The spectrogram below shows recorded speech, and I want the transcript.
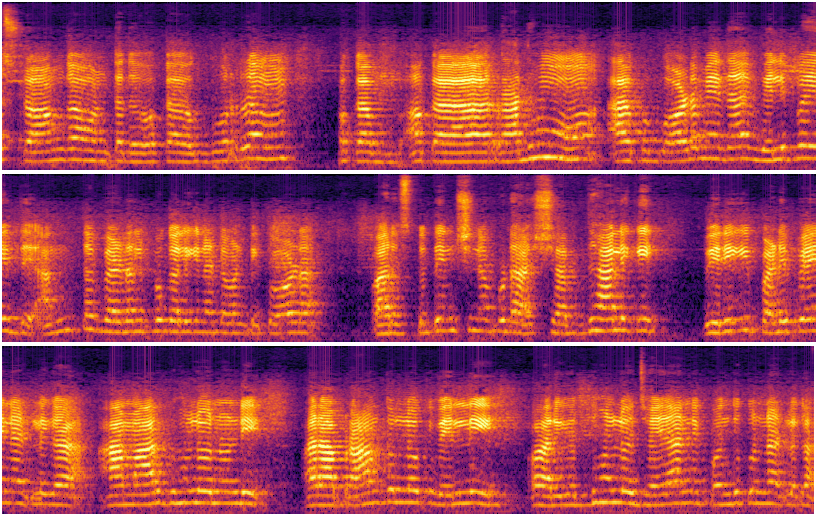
స్ట్రాంగ్గా ఉంటుందో ఒక గుర్రం ఒక ఒక రథము ఆ గోడ మీద వెళ్ళిపోయింది అంత వెడల్పు కలిగినటువంటి గోడ వారు స్తుతించినప్పుడు ఆ శబ్దాలకి విరిగి పడిపోయినట్లుగా ఆ మార్గంలో నుండి వారు ఆ ప్రాంతంలోకి వెళ్ళి వారి యుద్ధంలో జయాన్ని పొందుకున్నట్లుగా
